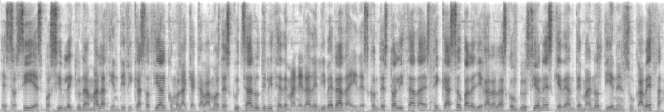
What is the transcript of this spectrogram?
Eso sí, es posible que una mala científica social como la que acabamos de escuchar utilice de manera deliberada y descontextualizada este caso para llegar a las conclusiones que de antemano tiene en su cabeza.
